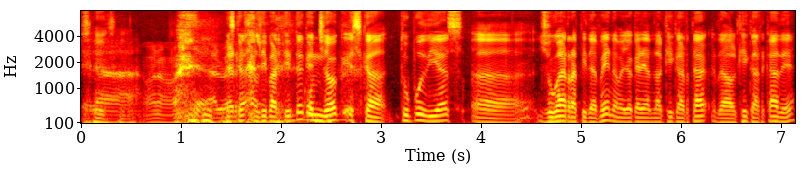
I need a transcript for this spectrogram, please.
era sí. bueno És Albert que el divertit d'aquest Un- joc és que tu podies eh, jugar ràpidament amb allò que dèiem del Kick, Arta del Kick Arcade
